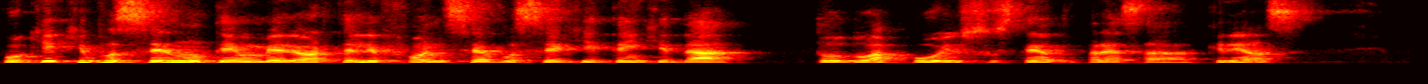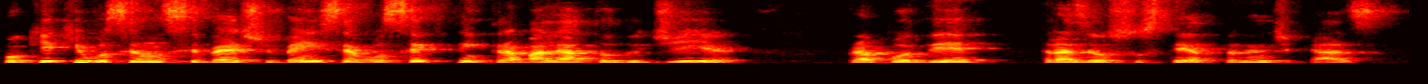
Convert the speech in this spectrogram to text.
por que, que você não tem o melhor telefone se é você que tem que dar todo o apoio, sustento para essa criança? Por que, que você não se veste bem se é você que tem que trabalhar todo dia para poder trazer o sustento para dentro de casa?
